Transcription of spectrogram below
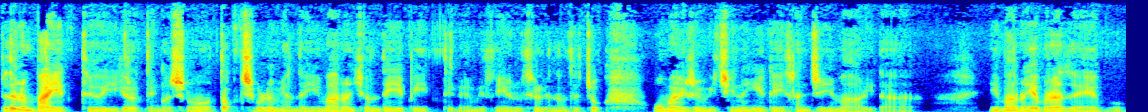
베들레헴 바이트 이 결합된 것으로 떡집을 의미한다. 이 말은 현대의 베이트레헴에서 예루살렘 남서쪽 5마일쯤 위치 있는 유대의 산지 마을이다. 이 말은 에브라드 에브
